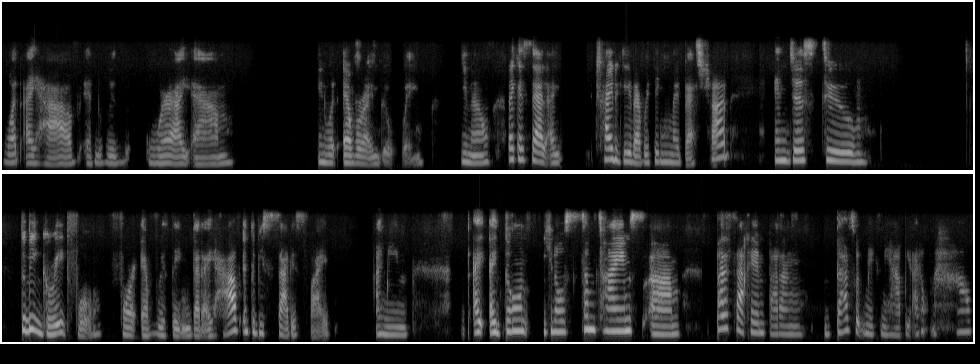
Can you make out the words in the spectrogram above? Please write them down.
what I have and with where I am in whatever I'm doing. You know, like I said, I try to give everything my best shot and just to to be grateful for everything that I have and to be satisfied. I mean, I, I don't, you know, sometimes um, para sa akin, parang that's what makes me happy. I don't have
